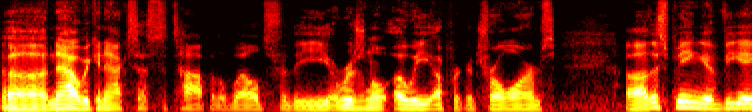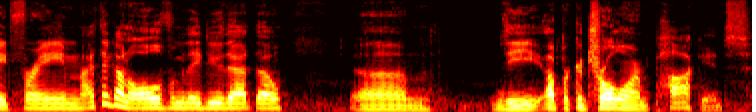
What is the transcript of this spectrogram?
Uh, now we can access the top of the welds for the original OE upper control arms. Uh, this being a V8 frame, I think on all of them they do that though. Um, the upper control arm pockets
